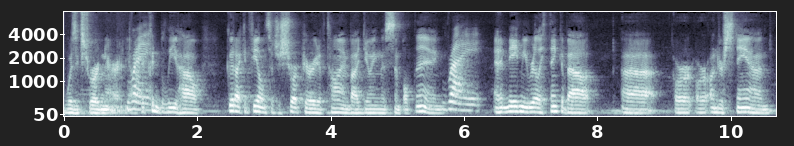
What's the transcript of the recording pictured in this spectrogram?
was extraordinary. Right. I couldn't believe how good I could feel in such a short period of time by doing this simple thing. Right. And it made me really think about uh, or or understand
